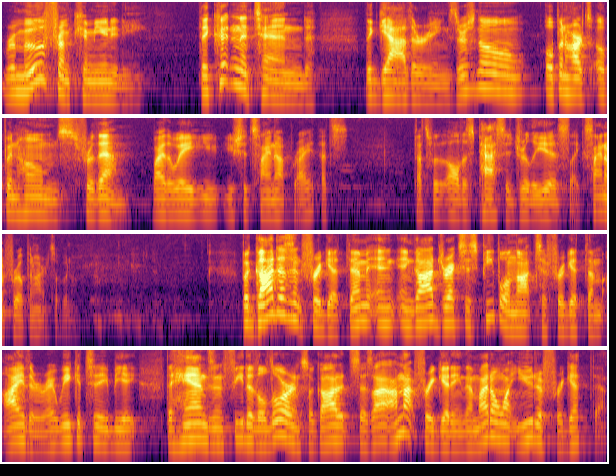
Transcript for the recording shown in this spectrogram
removed from community. They couldn't attend the gatherings. There's no open hearts, open homes for them. By the way, you, you should sign up, right? That's, that's what all this passage really is. Like, sign up for open hearts, open homes. But God doesn't forget them, and, and God directs his people not to forget them either, right? We get to be the hands and feet of the Lord. And so God says, I'm not forgetting them. I don't want you to forget them.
